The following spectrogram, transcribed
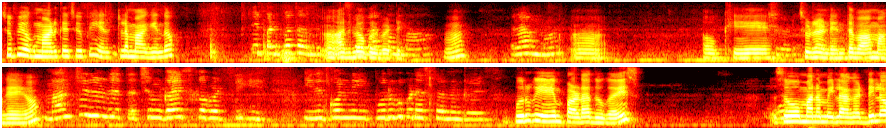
చూపి ఒక మామిడికాయ చూపి ఎట్లా మాగిందో? అది లోపల పెట్టి. ఓకే. చూడండి ఎంత బాగా మగాయో. పురుగు ఏం పడదు గైస్ సో మనం ఇలా గడ్డిలో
